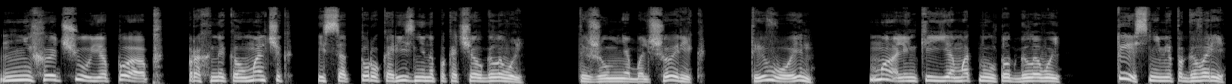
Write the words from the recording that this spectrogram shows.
«Не хочу я, пап!» — прохныкал мальчик, и Саттору коризненно покачал головой. «Ты же у меня большой, Рик. Ты воин». «Маленький я», — мотнул тот головой. «Ты с ними поговори.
